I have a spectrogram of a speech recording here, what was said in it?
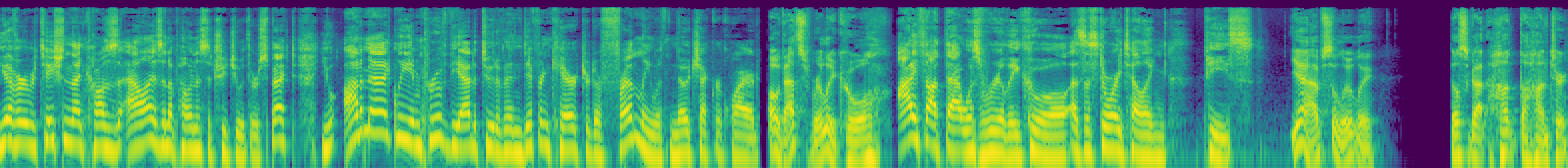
You have a reputation that causes allies and opponents to treat you with respect. You automatically improve the attitude of an indifferent character to friendly with no check required. Oh, that's really cool. I thought that was really cool as a storytelling piece. Yeah, absolutely. They also got Hunt the Hunter.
